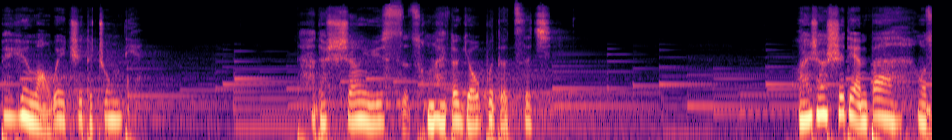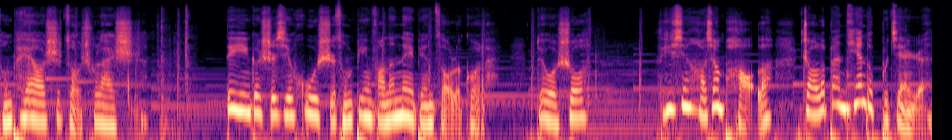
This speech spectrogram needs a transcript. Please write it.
被运往未知的终点。他的生与死从来都由不得自己。晚上十点半，我从配药室走出来时。另一个实习护士从病房的那边走了过来，对我说：“离心好像跑了，找了半天都不见人。”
